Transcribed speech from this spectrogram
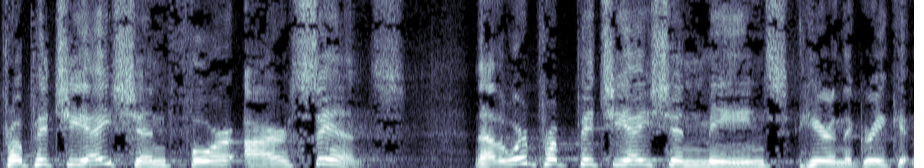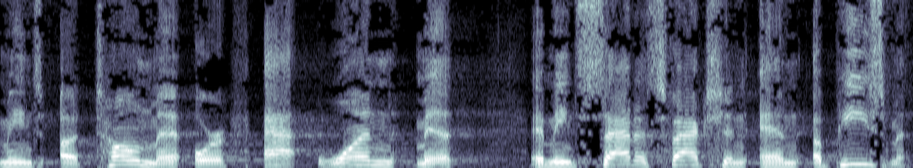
propitiation for our sins." Now the word propitiation means here in the Greek it means atonement or at one meant it means satisfaction and appeasement.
